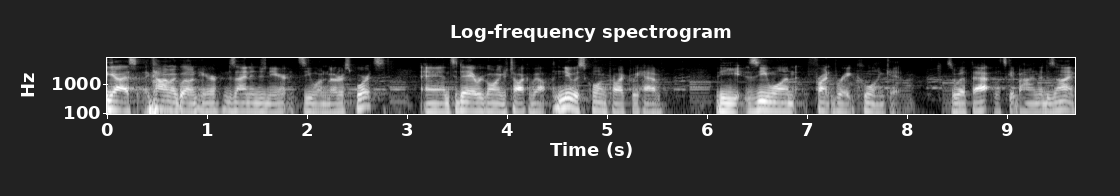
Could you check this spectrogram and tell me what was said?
guys, Kyle McGlone here, design engineer at Z1 Motorsports, and today we're going to talk about the newest cooling product we have, the Z1 Front Brake Cooling Kit. So with that, let's get behind the design.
